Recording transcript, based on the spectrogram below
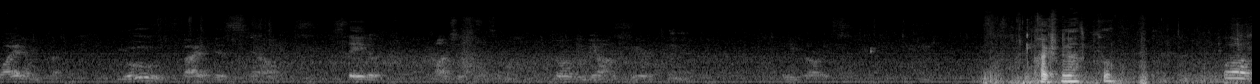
quite moved by his, you know, state of consciousness, totally beyond fear. Pretty glorious. Lakshminath, cool. Well,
